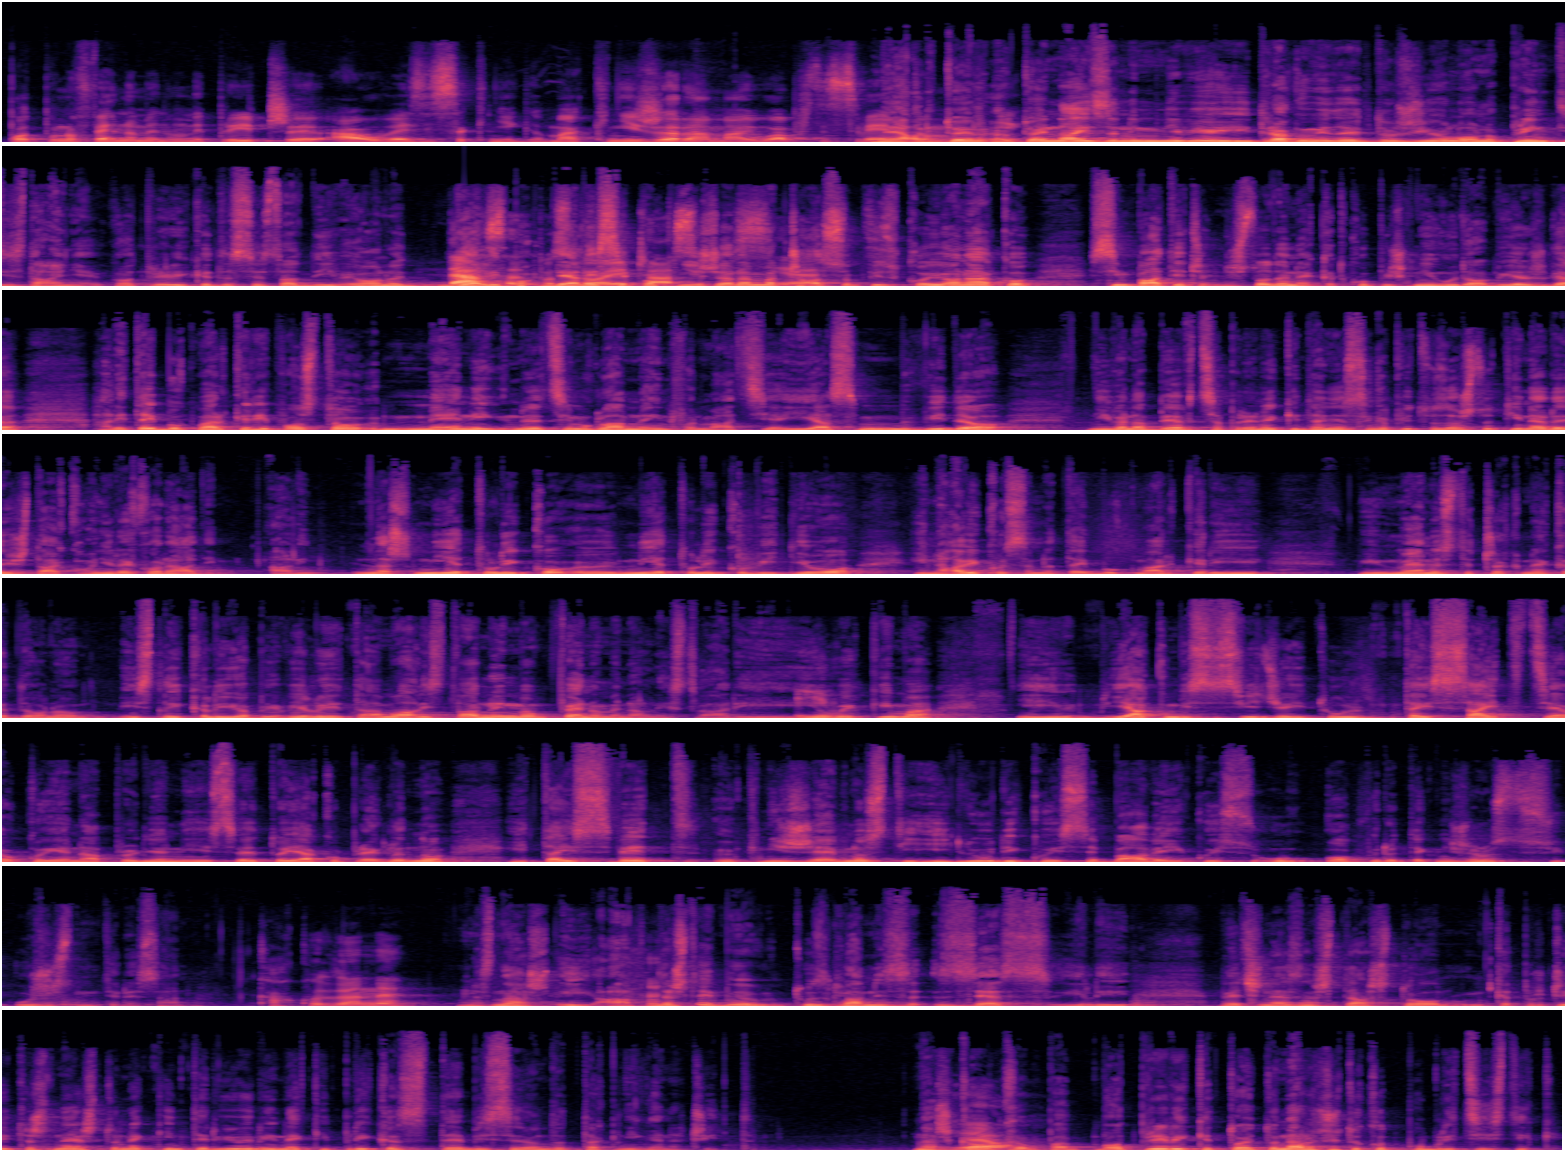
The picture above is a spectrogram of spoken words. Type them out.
potpuno fenomenalne priče, a u vezi sa knjigama, knjižarama i uopšte svetom Ne, ali to je, knjiga. to je najzanimljivije i drago mi je da je doživjelo ono print izdanje, otprilike da se sad ono da, deli, sad po, deli se po časopis, knjižarama, jest. časopis koji je onako simpatičan, što da nekad kupiš knjigu, dobiješ ga, ali taj bookmarker je postao meni, recimo, glavna informacija i ja sam video Ivana Bevca pre neki dan, ja sam ga pitao zašto ti ne radiš tako, on je rekao radim, ali, znaš, nije toliko, nije toliko vidljivo i navikao sam na taj bookmarker i I mene ste čak nekad ono islikali i objavili tamo, ali stvarno ima fenomenalnih stvari i, I uvek ima i jako mi se sviđa i tu taj sajt ceo koji je napravljen i sve to jako pregledno i taj svet književnosti i ljudi koji se bave i koji su u, u okviru te književnosti su užasno interesantni. Kako da ne? Znaš, i, a znaš šta je tu glavni zez ili već ne znaš šta što, kad pročitaš nešto, neki intervju ili neki prikaz, tebi se onda ta knjiga načita. Znaš, kao, kao, pa otprilike to je to, naročito kod publicistike.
